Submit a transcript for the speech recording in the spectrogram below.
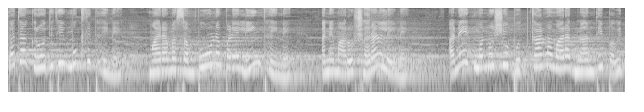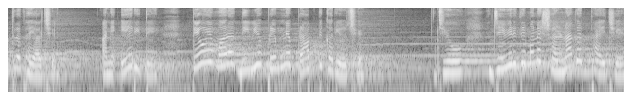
તથા ક્રોધથી મુક્ત થઈને, મારામાં સંપૂર્ણપણે લીન થઈને અને મારું શરણ લઈને અનેક મનુષ્યો ભૂતકાળમાં મારા જ્ઞાનથી પવિત્ર થયા છે અને એ રીતે તેઓએ મારા દિવ્ય પ્રેમને પ્રાપ્ત કર્યો છે. જેઓ જેવી રીતે મને શરણાગત થાય છે,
